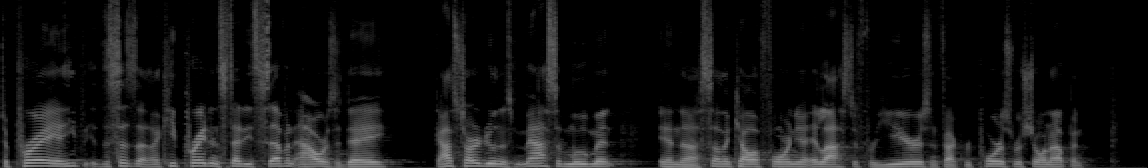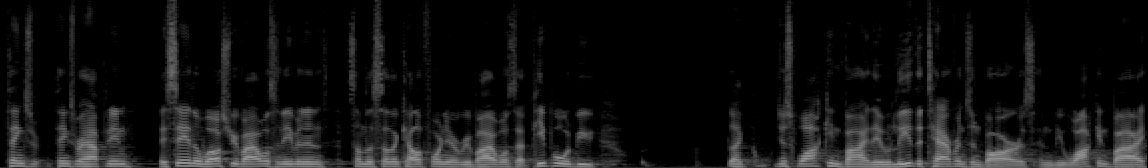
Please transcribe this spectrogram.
to pray. He, says that like he prayed and studied seven hours a day, God started doing this massive movement in uh, Southern California. It lasted for years. In fact, reporters were showing up and things, things were happening. They say in the Welsh revivals and even in some of the Southern California revivals that people would be like just walking by. They would leave the taverns and bars and be walking by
